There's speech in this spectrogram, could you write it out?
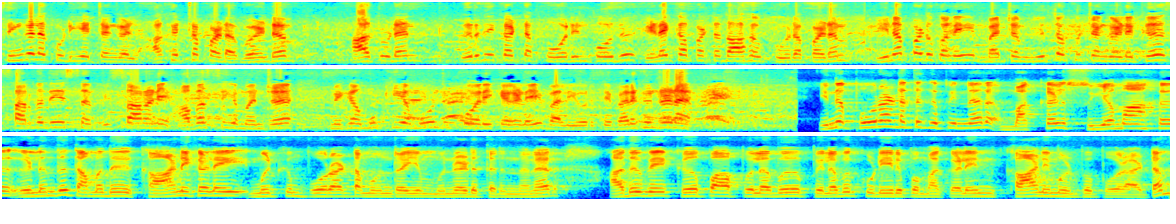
சிங்கள குடியேற்றங்கள் அகற்றப்பட வேண்டும். அத்துடன் இறுதிக்கட்ட போரின் போது இழைக்கப்பட்டதாக கூறப்படும். இனப்படுகொலை மற்றும் யுத்த குற்றங்களுக்கு சர்வதேச விசாரணை அவசியம் என்ற மிக முக்கிய மூன்று கோரிக்கைகளை வலியுறுத்தி வருகின்றனர் இந்த போராட்டத்துக்கு பின்னர் மக்கள் சுயமாக எழுந்து தமது காணிகளை மீட்கும் போராட்டம் ஒன்றையும் முன்னெடுத்திருந்தனர். அதுவே கேப்பாப்புலவு பிளவு குடியிருப்பு மக்களின் காணி மீட்பு போராட்டம்.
